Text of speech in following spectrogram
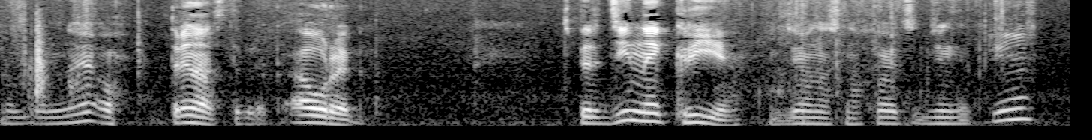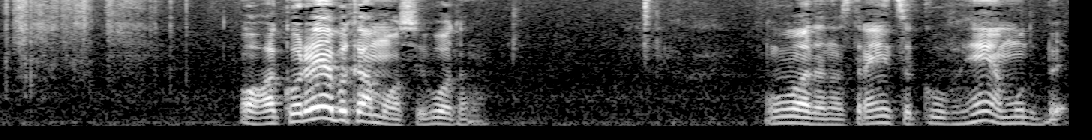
Абуне. О, 13 брек. Аурег. Теперь Дина Крия. Где у нас находится Дина Крия? О, Акурея Бахамосы. Вот она. Вот она, страница Кувхе Амуд Бет.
